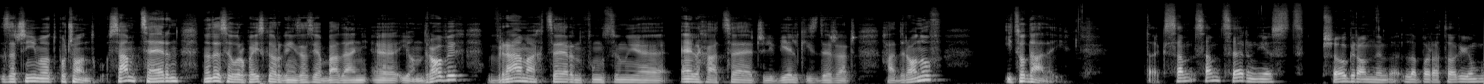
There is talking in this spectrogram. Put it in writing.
zacznijmy od początku. Sam CERN, no to jest Europejska Organizacja Badań e, Jądrowych. W ramach CERN funkcjonuje LHC, czyli Wielki Zderzacz Hadronów. I co dalej? Tak, sam, sam CERN jest przeogromnym laboratorium,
